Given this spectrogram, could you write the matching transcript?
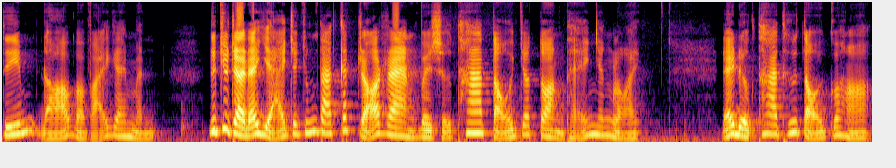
tím, đỏ và vải gai mịn. Đức Chúa Trời đã dạy cho chúng ta cách rõ ràng về sự tha tội cho toàn thể nhân loại. Để được tha thứ tội của họ,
